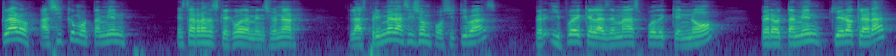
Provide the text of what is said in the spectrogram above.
Claro, así como también estas razas que acabo de mencionar, las primeras sí son positivas, pero, y puede que las demás, puede que no, pero también quiero aclarar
